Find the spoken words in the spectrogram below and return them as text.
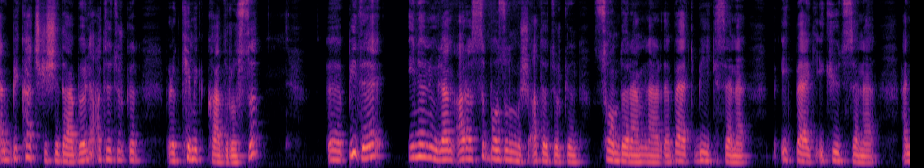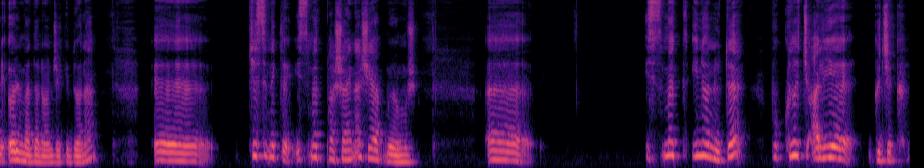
Yani birkaç kişi daha böyle Atatürk'ün böyle kemik kadrosu. Ee, bir de İnönü'yle arası bozulmuş Atatürk'ün son dönemlerde. Belki bir iki sene, ilk belki iki üç sene hani ölmeden önceki dönem. Ee, kesinlikle İsmet Paşa'yla şey yapmıyormuş. Ee, İsmet İnönü de bu Kılıç Ali'ye gıcık.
